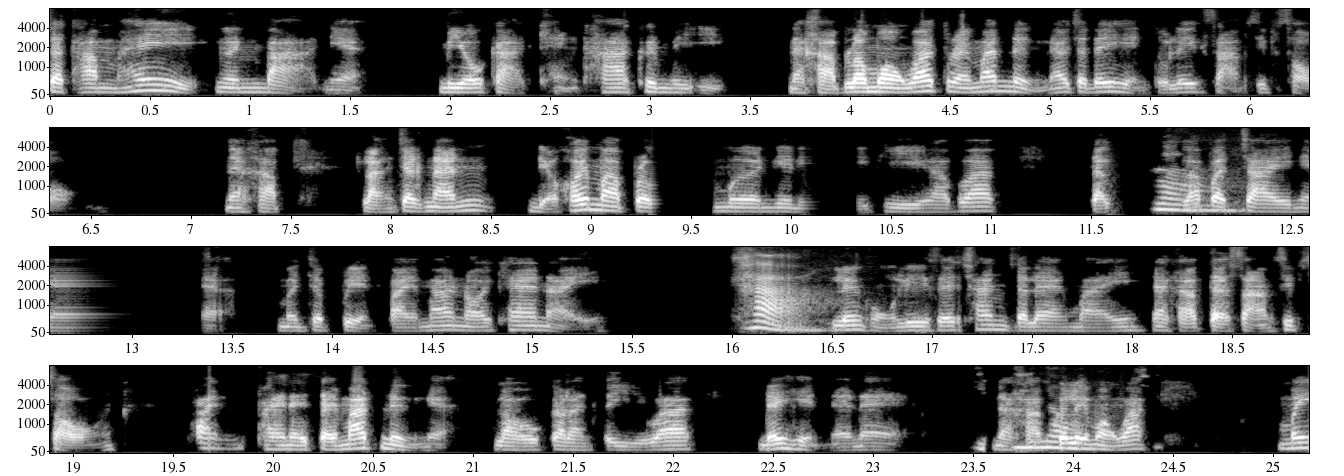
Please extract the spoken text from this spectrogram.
จะทำให้เงินบาทเนี่ยมีโอกาสแข็งค่าขึ้นไปอีกนะครับ เรามองว่าไตรมาสหนึ่งน่าจะได้เห็นตัวเลขสามสิบสองนะครับ หลังจากนั้นเดี๋ยวค่อยมาประเมินกันอีกทีครับว่าแต่ละปัจจัยเนี่ยมันจะเปลี่ยนไปมากน้อยแค่ไหน ค่ะ เรื่องของ recession จะแรงไหมนะครับ แต่สามสิบสองภายในไตรมาสหนึ่งเนี่ย เราการันตีว่าได้เห็นแน่ ๆ นะครับ ก็เลยมองว่าไม่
